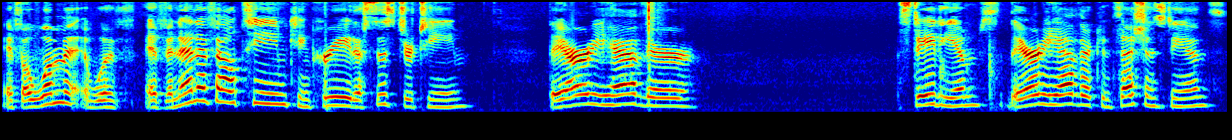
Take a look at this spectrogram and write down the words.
If a woman, if, if an NFL team can create a sister team, they already have their stadiums, they already have their concession stands,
